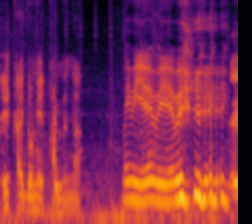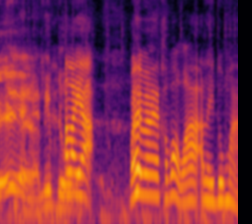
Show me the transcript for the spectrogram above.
เอ๊ะใครโดเนทพันหนึ่งอะไม่มีไม่มีไม่มีเอ้ยรีบดูอะไรอะ ไม่ไม่ไม่เขาบอกว่าอะไรดูหมา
